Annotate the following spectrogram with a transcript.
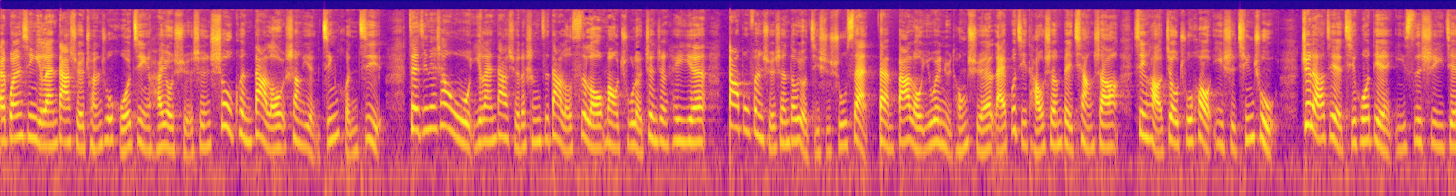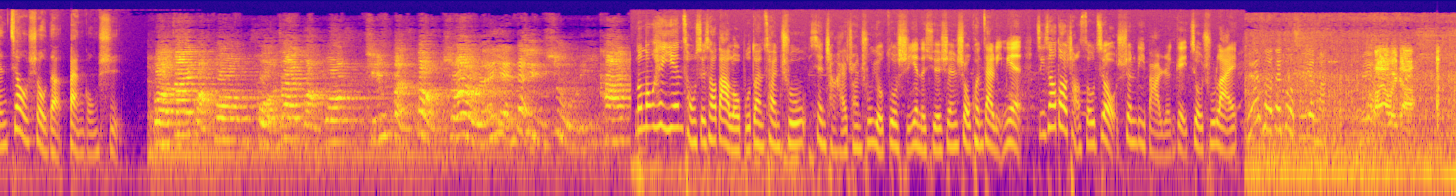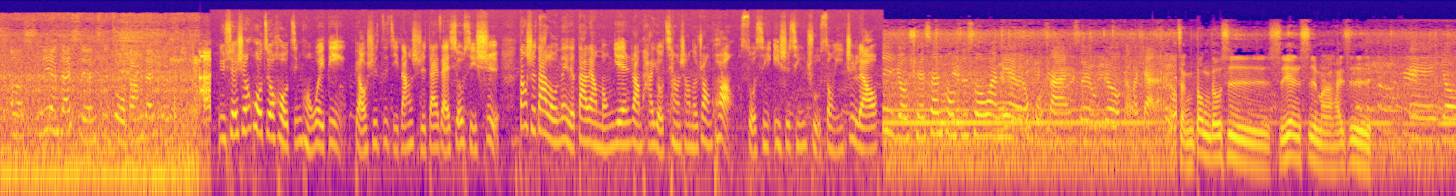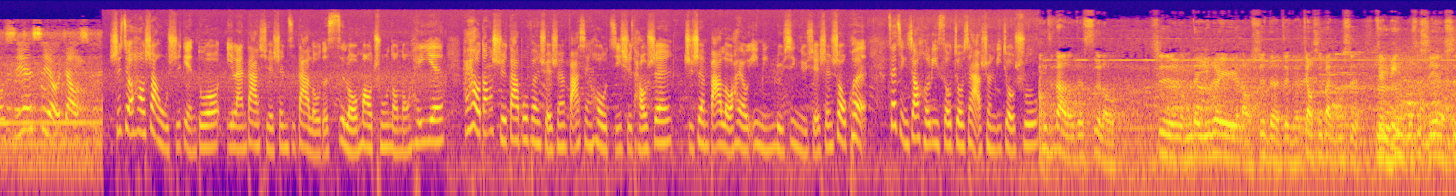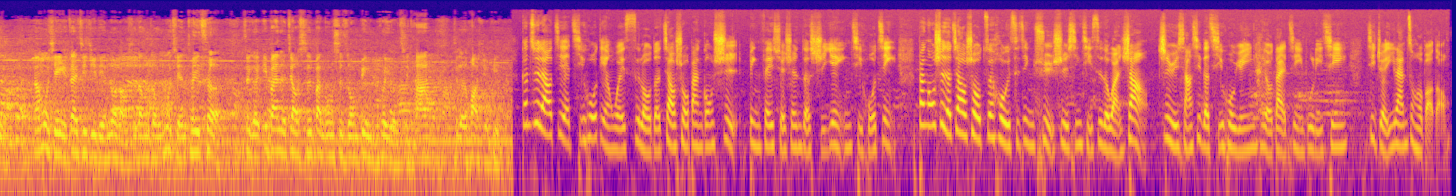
来关心宜兰大学传出火警，还有学生受困大楼上演惊魂记。在今天上午，宜兰大学的生资大楼四楼冒出了阵阵黑烟，大部分学生都有及时疏散，但八楼一位女同学来不及逃生被呛伤，幸好救出后意识清楚。据了解，起火点疑似是一间教授的办公室。火灾广播，火灾广播，请本栋所有人员尽速离开。浓浓黑烟从学校大楼不断窜出，现场还传出有做实验的学生受困在里面。警校到场搜救，顺利把人给救出来。你那时候在做实验吗？没有。回答。呃，实验在实验室做，我刚刚在休息。女学生获救后惊魂未定，表示自己当时待在休息室，当时大楼内的大量浓烟让她有呛伤的状况，所幸意识清楚，送医治疗。有学生通知说外面有火灾，所以我们就赶快下来。整栋都是实验室吗？还是？有实验室，有教室。十九号上午十点多，宜兰大学生资大楼的四楼冒出浓浓黑烟，还好当时大部分学生发现后及时逃生，只剩八楼还有一名女性女学生受困，在警校合力搜救下顺利救出。生资大楼的四楼。是我们的一位老师的这个教师办公室，这并不是实验室。那目前也在积极联络老师当中。目前推测，这个一般的教师办公室中并不会有其他这个化学品。根据了解，起火点为四楼的教授办公室，并非学生的实验引起火警。办公室的教授最后一次进去是星期四的晚上。至于详细的起火原因，还有待进一步厘清。记者依兰综合报道。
